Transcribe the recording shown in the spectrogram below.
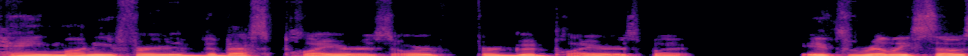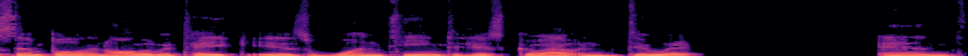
paying money for the best players or for good players, but it's really so simple and all it would take is one team to just go out and do it. And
